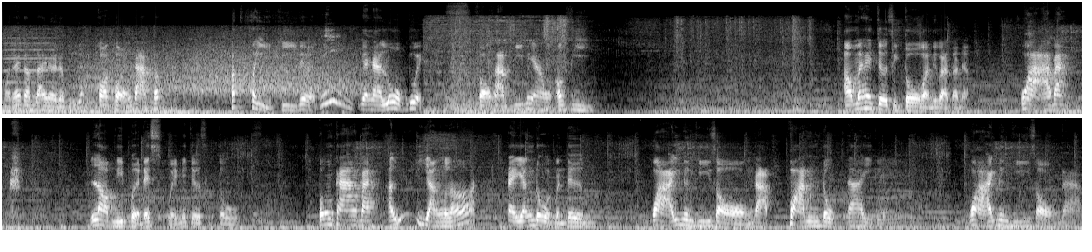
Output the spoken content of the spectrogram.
พอได้กำไรหน่อยเดี๋ยวผมจะขอสองดาบสักสักสี่ทีด้วยนี่ยังไงโลภด้วยสองสามทีไม่เอาเอาสี่เอาไม่ให้เจอสิงโตก่อนดีกว่าตอนเนี้ยขวาไปรอบนี้เปิดได้สวยไม่เจอสิงโต ตรงกลางไปเอ้ยยังรอดแต่ยังโดดเหมือนเดิมขวาอีกหนึ่งทีสองดาบฟันดกได้อีกแล้วขวาอีกหนึ่งทีสองดาบ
